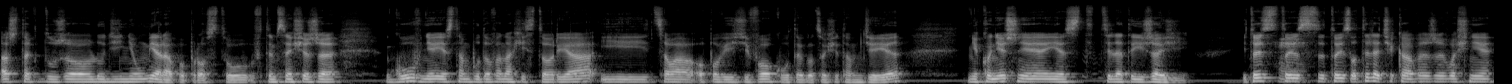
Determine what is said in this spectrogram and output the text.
aż tak dużo ludzi nie umiera po prostu, w tym sensie, że głównie jest tam budowana historia i cała opowieść wokół tego, co się tam dzieje. Niekoniecznie jest tyle tej rzezi. I to jest, to hmm. jest, to jest o tyle ciekawe, że właśnie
